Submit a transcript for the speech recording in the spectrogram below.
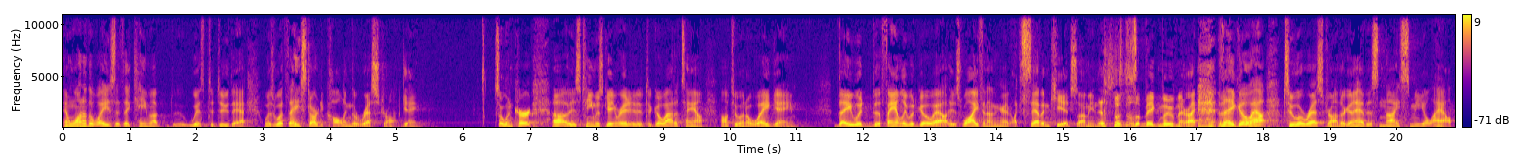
And one of the ways that they came up with to do that was what they started calling the restaurant game. So when Kurt, uh, his team was getting ready to, to go out of town onto an away game, they would the family would go out his wife and i think i have like seven kids so i mean this is a big movement right they go out to a restaurant they're going to have this nice meal out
